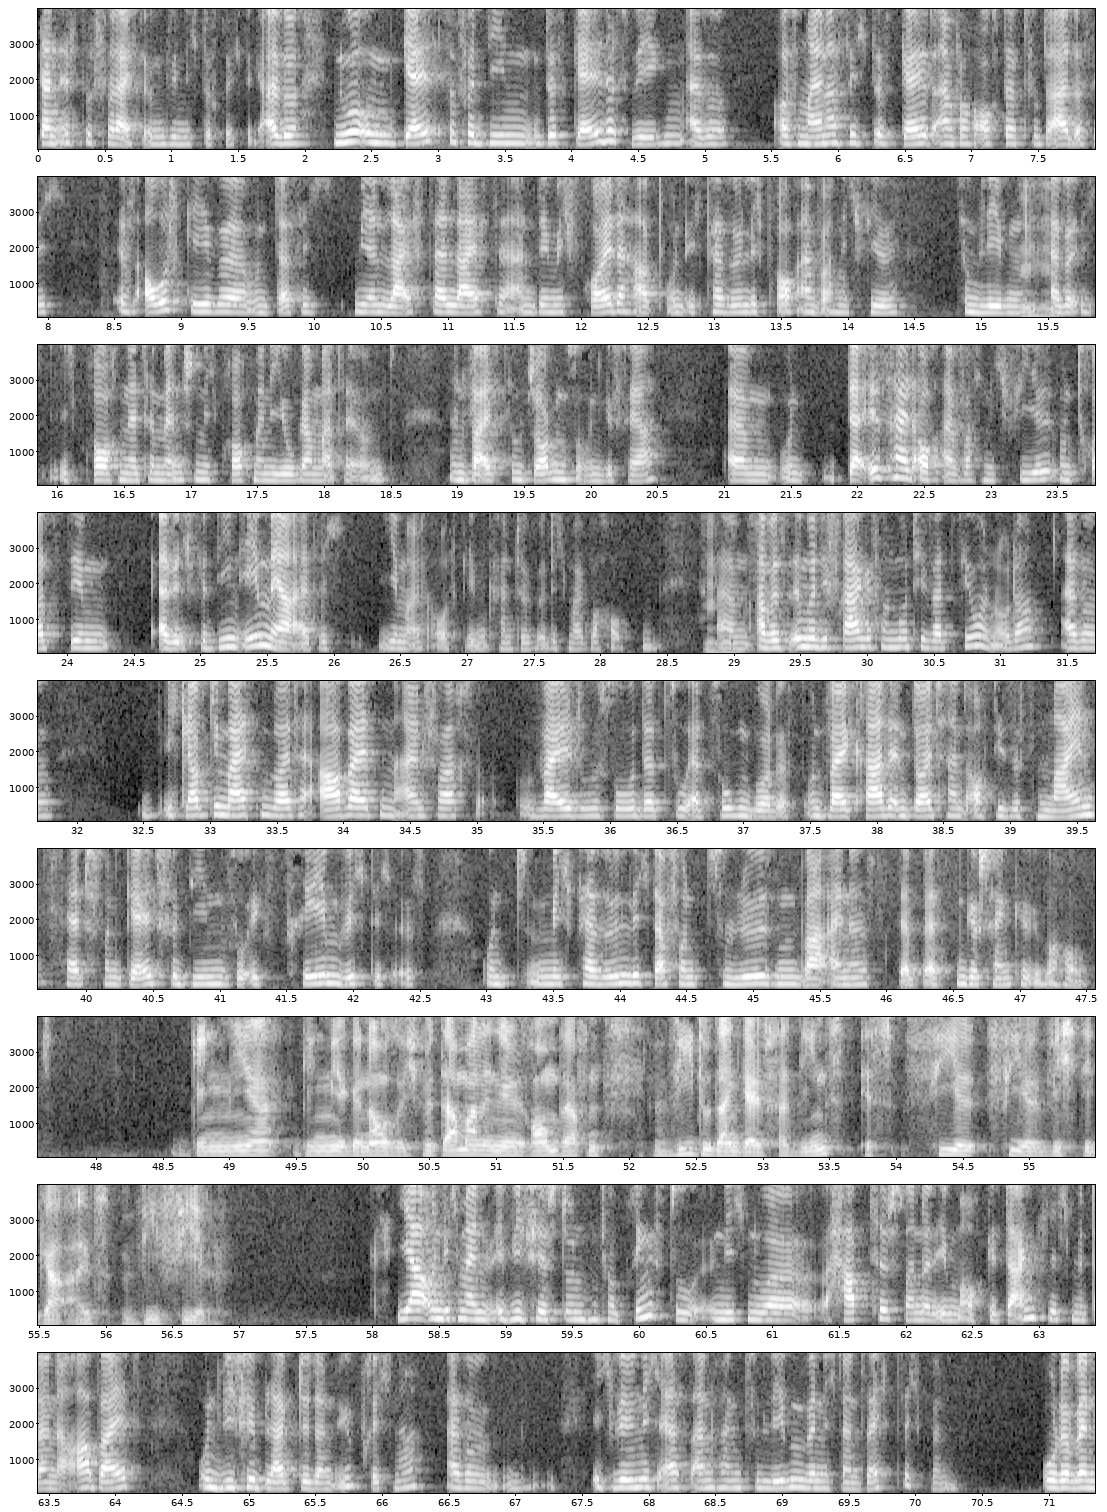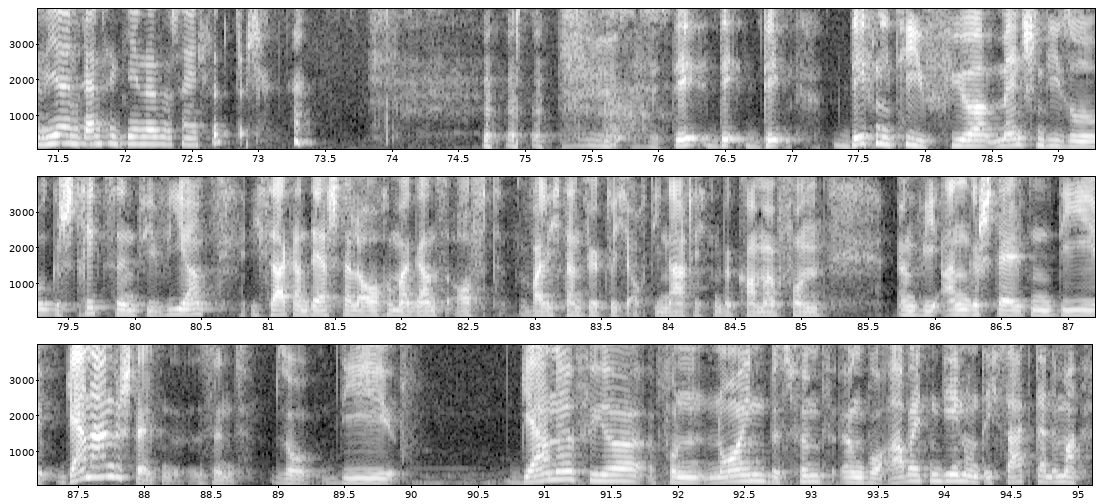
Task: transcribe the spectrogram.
dann ist das vielleicht irgendwie nicht das Richtige. Also nur um Geld zu verdienen, des Geldes wegen, also aus meiner Sicht ist Geld einfach auch dazu da, dass ich es ausgebe und dass ich mir einen Lifestyle leiste, an dem ich Freude habe. Und ich persönlich brauche einfach nicht viel zum Leben. Mhm. Also ich, ich brauche nette Menschen, ich brauche meine Yogamatte und einen Wald zum Joggen so ungefähr. Ähm, und da ist halt auch einfach nicht viel und trotzdem, also ich verdiene eh mehr, als ich jemals ausgeben könnte, würde ich mal behaupten. Mhm. Ähm, aber es ist immer die Frage von Motivation, oder? Also ich glaube, die meisten Leute arbeiten einfach, weil du so dazu erzogen wurdest und weil gerade in Deutschland auch dieses Mindset von Geld verdienen so extrem wichtig ist. Und mich persönlich davon zu lösen, war eines der besten Geschenke überhaupt. Ging mir, ging mir genauso. Ich würde da mal in den Raum werfen, wie du dein Geld verdienst, ist viel, viel wichtiger als wie viel. Ja, und ich meine, wie viele Stunden verbringst du nicht nur haptisch, sondern eben auch gedanklich mit deiner Arbeit? Und wie viel bleibt dir dann übrig? Ne? Also ich will nicht erst anfangen zu leben, wenn ich dann 60 bin. Oder wenn wir in Rente gehen, ist wahrscheinlich 70. de, de, de, definitiv für Menschen, die so gestrickt sind wie wir. Ich sage an der Stelle auch immer ganz oft, weil ich dann wirklich auch die Nachrichten bekomme von irgendwie Angestellten, die gerne Angestellten sind. So, die gerne für von neun bis fünf irgendwo arbeiten gehen und ich sage dann immer,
